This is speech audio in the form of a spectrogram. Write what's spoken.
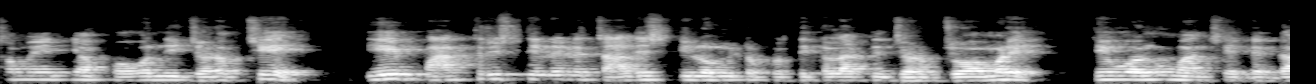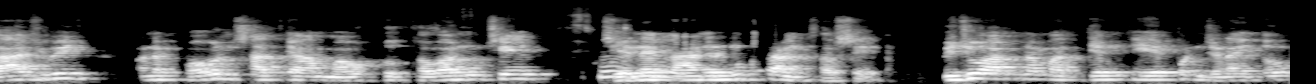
સમયે ત્યાં પવનની ઝડપ છે. એ પાંત્રીસથી લઈને ચાલીસ કિલોમીટર પ્રતિ કલાકની ઝડપ જોવા મળે તેવું અનુમાન છે. એટલે ગાજવીજ અને પવન સાથે આ માવઠું થવાનું છે જેને કારણે નુકસાન થશે. બીજું આપના માધ્યમથી એ પણ જણાવી દઉં.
